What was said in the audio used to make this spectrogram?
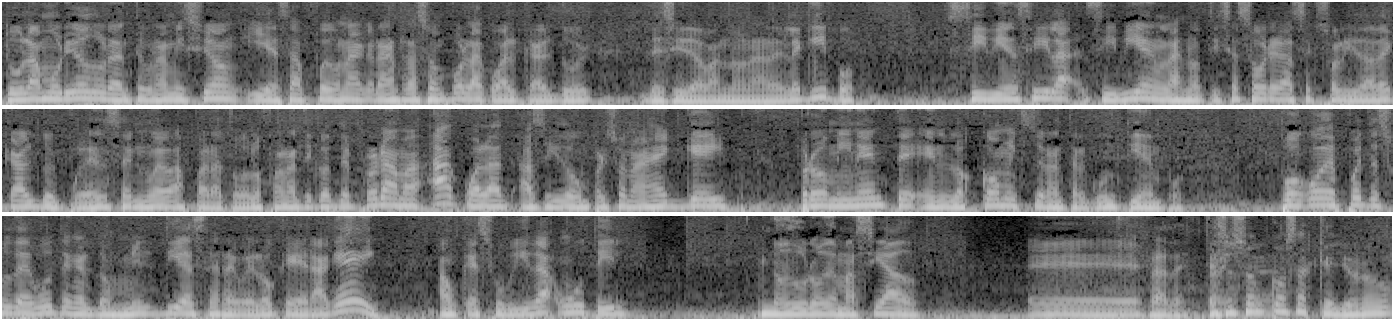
Tula murió durante una misión y esa fue una gran razón por la cual Caldur decidió abandonar el equipo. Si bien, si, la, si bien las noticias sobre la sexualidad de Caldur pueden ser nuevas para todos los fanáticos del programa, Aqualad ha sido un personaje gay prominente en los cómics durante algún tiempo. Poco después de su debut en el 2010 se reveló que era gay, aunque su vida útil no duró demasiado. Eh, espérate. Esas son cosas que yo no.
